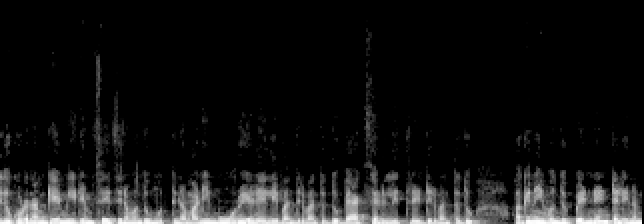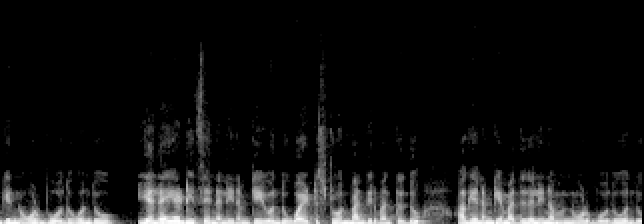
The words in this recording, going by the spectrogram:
ಇದು ಕೂಡ ನಮಗೆ ಮೀಡಿಯಂ ಸೈಜಿನ ಒಂದು ಮುತ್ತಿನ ಮಣಿ, ಮೂರು ಎಳೆಯಲ್ಲಿ ಬಂದಿರುವಂಥದ್ದು ಬ್ಯಾಕ್ ಸೈಡಲ್ಲಿ ಥ್ರೆಡ್ ಇರುವಂಥದ್ದು ಹಾಗೆಯೇ ಈ ಒಂದು ಪೆಂಡೆಂಟಲ್ಲಿ ನಮಗೆ ನೋಡಬಹುದು ಒಂದು ಎಲೆಯ ಡಿಸೈನಲ್ಲಿ ನಮಗೆ ಈ ಒಂದು ವೈಟ್ ಸ್ಟೋನ್ ಬಂದಿರುವಂಥದ್ದು ಹಾಗೆ ನಮಗೆ ಮಧ್ಯದಲ್ಲಿ ನಾವು ನೋಡ್ಬೋದು, ಒಂದು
